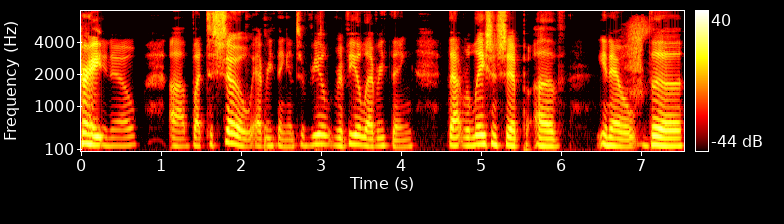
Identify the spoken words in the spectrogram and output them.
Right. you know, uh, but to show everything and to real, reveal everything, that relationship of, you know, the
